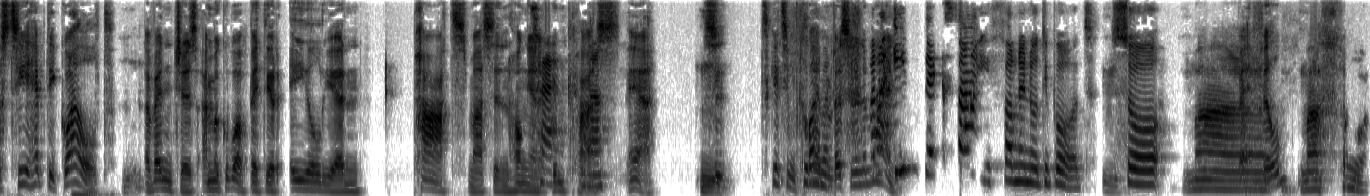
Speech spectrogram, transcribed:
os ti heb di gweld mm. Avengers, a mae'n gwybod beth yw'r alien parts ma sydd yn hongian y gwmpas. Ie. Yeah. Mm. So, Ti'n gen ti'n clem beth sy'n mynd ymlaen? Mae 17 o'n nhw wedi bod. Mm. So... Ma... Be, ffilm? Ma Thor.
